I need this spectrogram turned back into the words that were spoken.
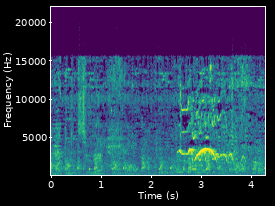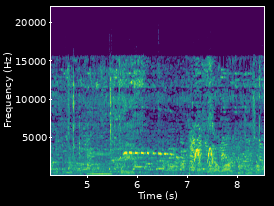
আমার দুই ছেলে। টিফিন করে তারপরে আবার বেরিয়ে যাব।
